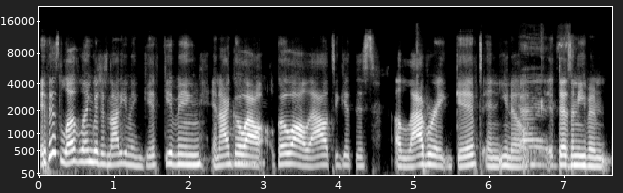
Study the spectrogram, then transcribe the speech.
if his love language is not even gift giving, and I go mm-hmm. out go all out to get this elaborate gift and you know yes. it doesn't even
